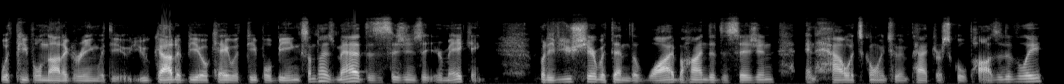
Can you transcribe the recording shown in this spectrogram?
with people not agreeing with you. You got to be okay with people being sometimes mad at the decisions that you're making. But if you share with them the why behind the decision and how it's going to impact our school positively,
